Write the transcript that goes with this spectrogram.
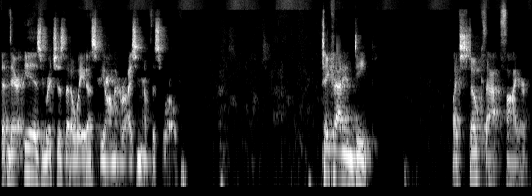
that there is riches that await us beyond the horizon of this world. Take that in deep, like stoke that fire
